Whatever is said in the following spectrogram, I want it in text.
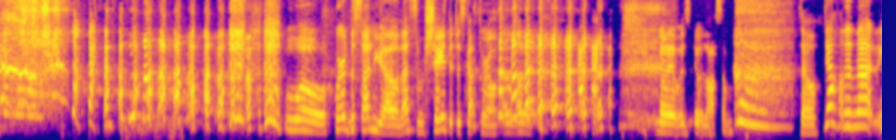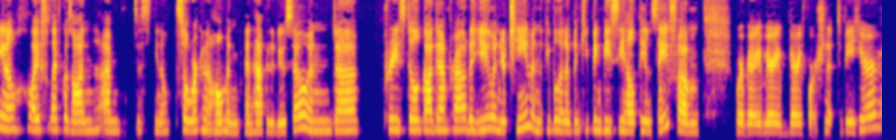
Whoa, where'd the sun go? That's some shade that just got thrown. I love it. no, it was it was awesome. So yeah, other than that, you know, life life goes on. I'm just, you know, still working at home and, and happy to do so and uh pretty still goddamn proud of you and your team and the people that have been keeping BC healthy and safe. Um we're very, very, very fortunate to be here.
